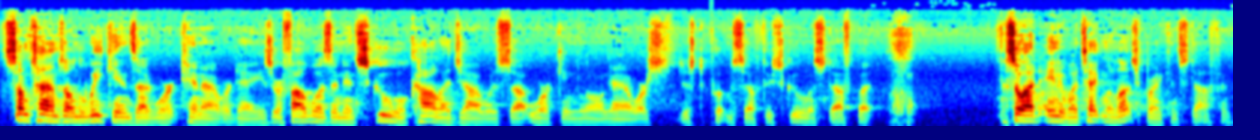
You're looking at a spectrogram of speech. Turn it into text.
Sometimes on the weekends, I'd work 10 hour days. Or if I wasn't in school, college, I was uh, working long hours just to put myself through school and stuff. But so I'd, anyway, take my lunch break and stuff. And,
